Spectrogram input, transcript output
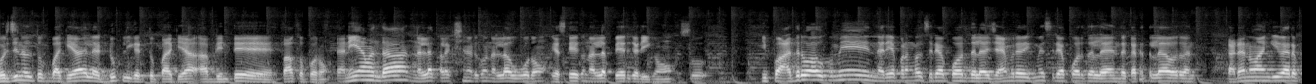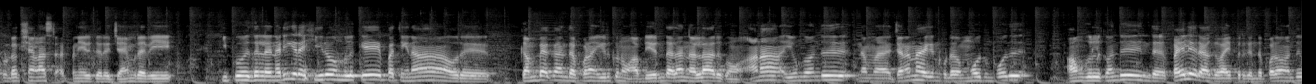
ஒரிஜினல் துப்பாக்கியா இல்லை டூப்ளிகேட் துப்பாக்கியா அப்படின்ட்டு பார்க்க போகிறோம் தனியாக வந்தால் நல்ல கலெக்ஷன் இருக்கும் நல்லா ஓடும். எஸ்கேக்கும் நல்ல பேர் கிடைக்கும். ஸோ இப்போ அதர்வாவுக்குமே நிறைய படங்கள் சரியாக போகிறதில்ல ஜெயம் ரவிக்குமே சரியாக போகிறதில்ல இந்த கட்டத்தில் அவர் கடன் வாங்கி வேறு ப்ரொடக்ஷன்லாம் ஸ்டார்ட் பண்ணியிருக்காரு ஜெயம் ரவி. இப்போ இதில் நடிக்கிற ஹீரோங்களுக்கே பார்த்தீங்கன்னா ஒரு கம்பேக்காக இந்த படம் இருக்கணும். அப்படி இருந்தால் தான் நல்லாயிருக்கும் ஆனால் இவங்க வந்து நம்ம ஜனநாயகன் கூட மோதும் போது அவங்களுக்கு வந்து இந்த ஃபெயிலியர் ஆக வாய்ப்பு இருக்குது இந்த படம் வந்து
